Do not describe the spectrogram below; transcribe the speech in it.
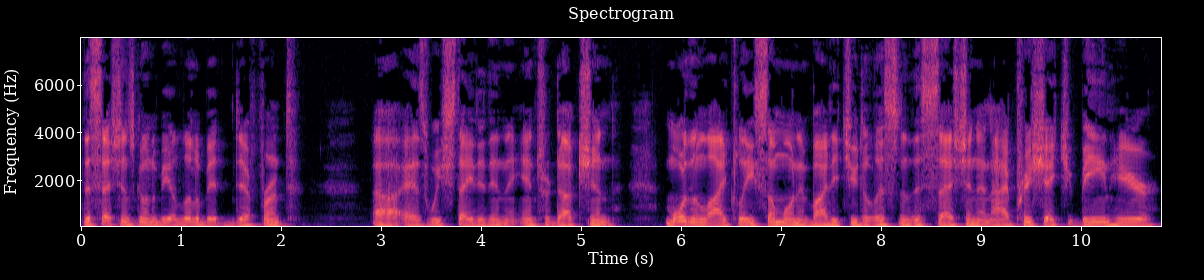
This session is going to be a little bit different, uh, as we stated in the introduction more than likely someone invited you to listen to this session and I appreciate you being here.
